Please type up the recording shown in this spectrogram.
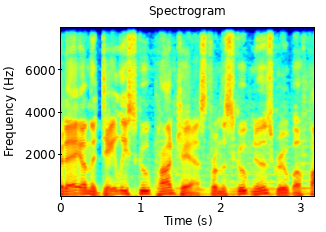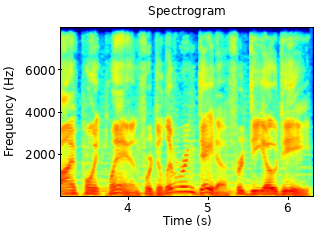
Today on the Daily Scoop podcast from the Scoop News Group, a five point plan for delivering data for DoD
